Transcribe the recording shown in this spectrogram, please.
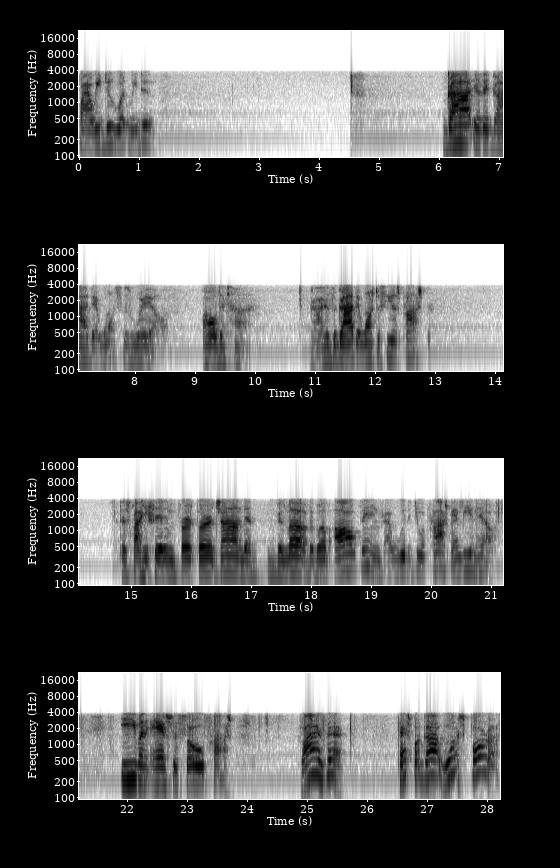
why we do what we do. God is a God that wants us well all the time. God is a God that wants to see us prosper. That's why he said in first third John that beloved above all things I would that you would prosper and be in health, even as your soul prospers. Why is that? That's what God wants for us.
